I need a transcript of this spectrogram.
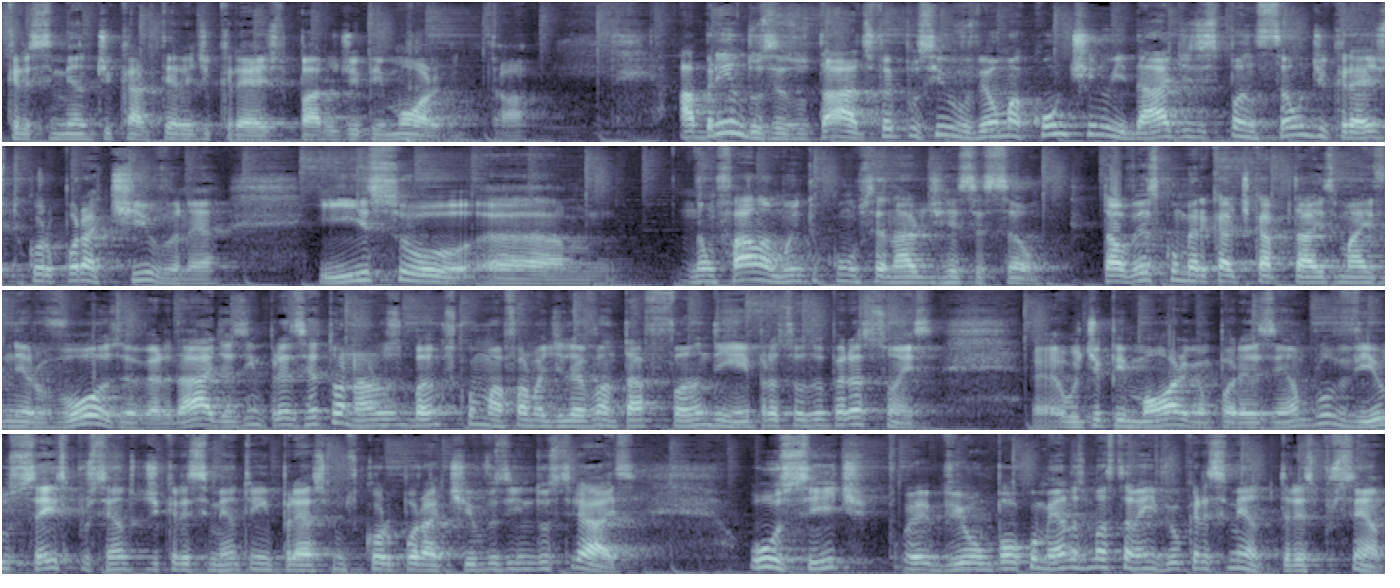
Crescimento de carteira de crédito para o JP Morgan. Tá? Abrindo os resultados, foi possível ver uma continuidade de expansão de crédito corporativo, né? E isso uh, não fala muito com o cenário de recessão. Talvez com o mercado de capitais mais nervoso, é verdade, as empresas retornaram aos bancos como uma forma de levantar funding para suas operações. Uh, o JP Morgan, por exemplo, viu 6% de crescimento em empréstimos corporativos e industriais. O Citi viu um pouco menos, mas também viu crescimento, 3%.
